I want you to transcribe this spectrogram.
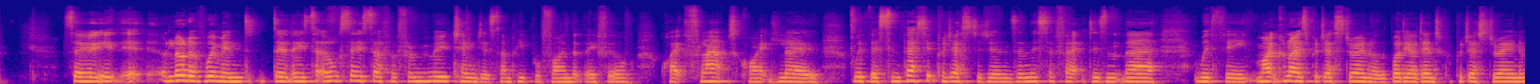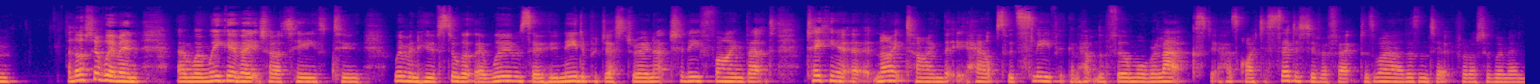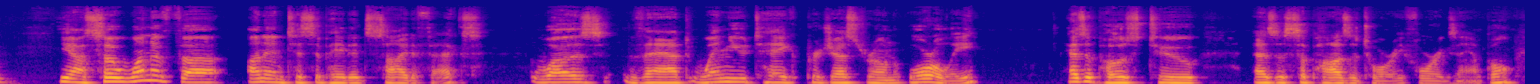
So it, it, a lot of women don't they also suffer from mood changes. Some people find that they feel quite flat, quite low with the synthetic progestogens, and this effect isn't there with the micronized progesterone or the body identical progesterone. And a lot of women, um, when we give HRT to women who have still got their wombs, so who need a progesterone, actually find that taking it at night time that it helps with sleep. It can help them feel more relaxed. It has quite a sedative effect as well, doesn't it, for a lot of women? Yeah. So one of the unanticipated side effects was that when you take progesterone orally, as opposed to as a suppository, for example,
